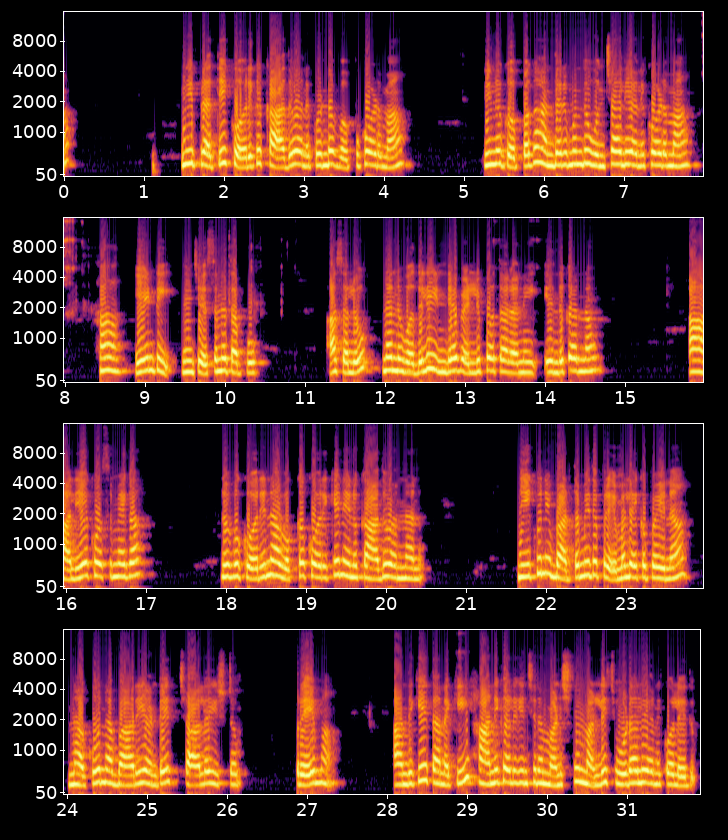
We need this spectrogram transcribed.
నీ ప్రతి కోరిక కాదు అనకుండా ఒప్పుకోవడమా? నిన్ను గొప్పగా అందరి ముందు ఉంచాలి అనుకోవడమా? హా ఏంటి? నేను చేసిన తప్పు. అసలు నన్ను వదిలి ఇండియా వెళ్ళిపోతానని ఎందుకన్నావు? ఆ అలియా కోసమేగా? నువ్వు కోరిన ఒక్క కోరికే నేను కాదు అన్నాను. నీకు నీ భర్త మీద ప్రేమ లేకపోయినా నాకు నా భార్య అంటే చాలా ఇష్టం. ప్రేమ. అందుకే తనకి హాని కలిగించిన మనిషిని మళ్ళీ చూడాలి అనుకోలేదు.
